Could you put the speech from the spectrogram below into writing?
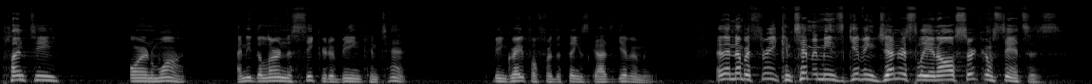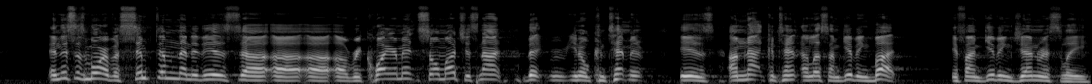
plenty or in want. I need to learn the secret of being content, being grateful for the things God's given me. And then number three, contentment means giving generously in all circumstances. And this is more of a symptom than it is a, a, a, requirement so much. It's not that, you know, contentment is I'm not content unless I'm giving, but if I'm giving generously,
